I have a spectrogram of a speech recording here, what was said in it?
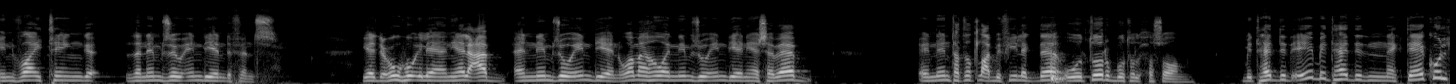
inviting the Nimzo Indian defense. يدعوه إلى أن يلعب ال Nimzo Indian. وما هو ال Nimzo Indian يا شباب؟ إن أنت تطلع بفيلك ده وتربط الحصان. بتهدد إيه؟ بتهدد إنك تاكل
